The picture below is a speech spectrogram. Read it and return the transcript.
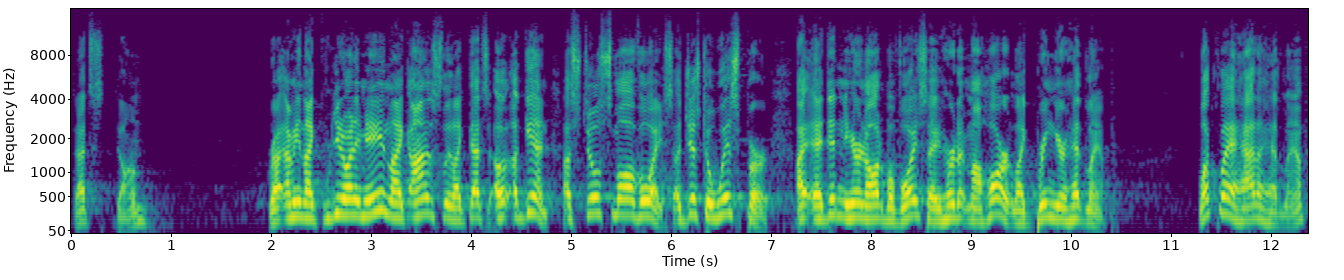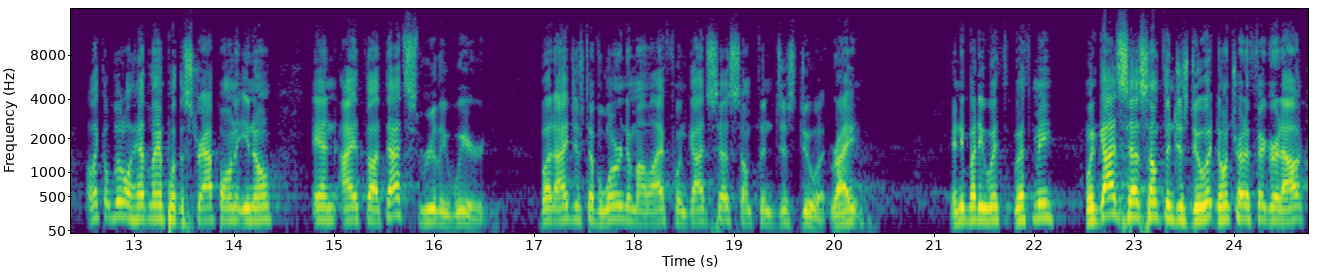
That's dumb. Right? I mean, like, you know what I mean? Like, honestly, like that's, uh, again, a still small voice, uh, just a whisper. I, I didn't hear an audible voice. I heard it in my heart, like, bring your headlamp. Luckily, I had a headlamp, like a little headlamp with a strap on it, you know. And I thought, that's really weird. But I just have learned in my life when God says something, just do it, right? Anybody with, with me? When God says something, just do it. Don't try to figure it out.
